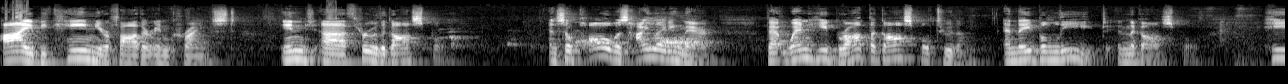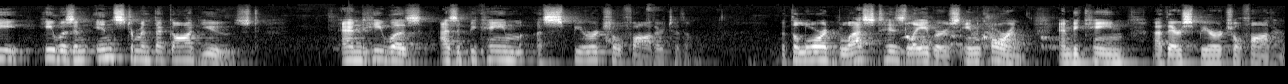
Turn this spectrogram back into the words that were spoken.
I became your father in Christ in, uh, through the gospel. And so Paul was highlighting there that when he brought the gospel to them and they believed in the gospel, he, he was an instrument that God used. And he was, as it became, a spiritual father to them that the Lord blessed his labors in Corinth and became uh, their spiritual father.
